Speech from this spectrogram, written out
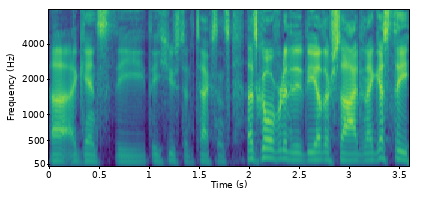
uh, against the the Houston Texans. Let's go over to the, the other side, and I guess the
